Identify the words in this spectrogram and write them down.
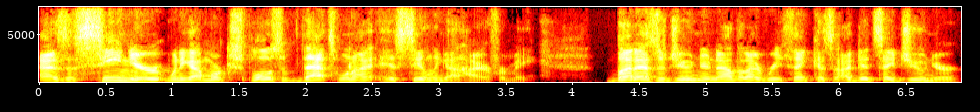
as a senior, when he got more explosive, that's when I his ceiling got higher for me. But as a junior, now that I rethink, because I did say junior,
